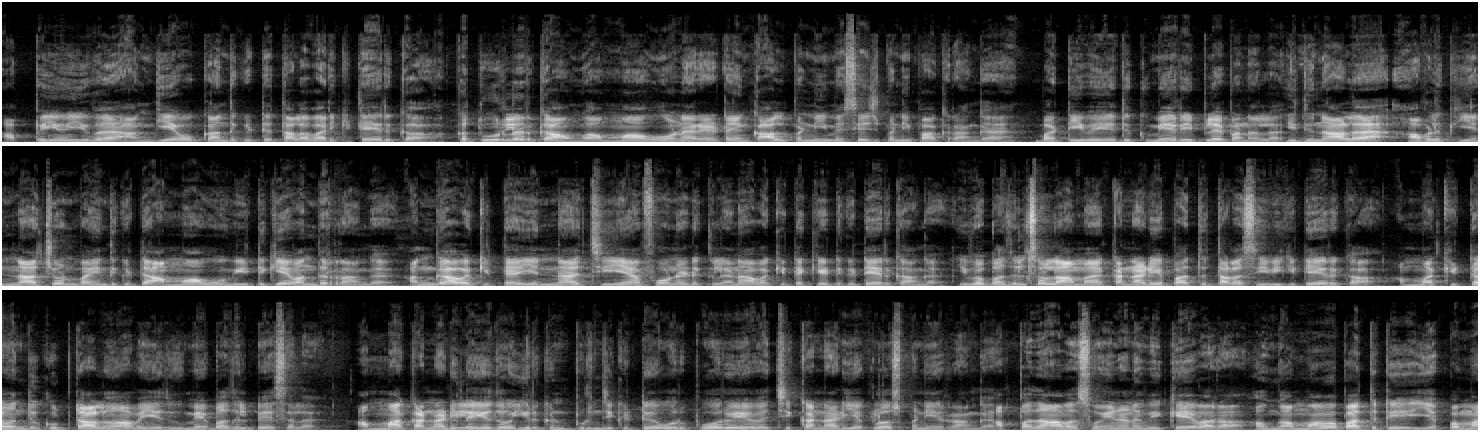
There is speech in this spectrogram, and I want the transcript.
அப்பையும் இவ அங்கேயே உட்காந்துக்கிட்டு தலைவாரிக்கிட்டே இருக்கா. அக்கத்தூரில் இருக்க அவங்க அம்மாவும் நிறைய டைம் கால் பண்ணி மெசேஜ் பண்ணி பார்க்குறாங்க பட் இவ எதுக்குமே ரீப்ளை பண்ணலை. இதனால அவளுக்கு என்னாச்சோன்னு பயந்துக்கிட்டு அம்மாவும் வீட்டுக்கே வந்துடுறாங்க. அங்கே அவகிட்ட என்னாச்சு? ஏன் ஃபோன் எடுக்கலன்னு? அவகிட்ட கேட்டுக்கிட்டே இருக்காங்க. இவ பதில் சொல்லாமல் கண்ணாடியை பார்த்து தலை சீவிக்கிட்டே இருக்கா. அம்மா கிட்ட வந்து கூப்பிட்டாலும் அவள் எதுவுமே பதில் பேசலை. அம்மா கண்ணாடியில் ஏதோ இருக்குன்னு புரிஞ்சுக்கிட்டு ஒரு போர்வையை வச்சு கண்ணாடியை க்ளோஸ் பண்ணிடுறாங்க. அப்போ தான் அவள் சுயநினைவுக்கே வரா. அவங்க அம்மாவை பார்த்துட்டு எப்பமா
